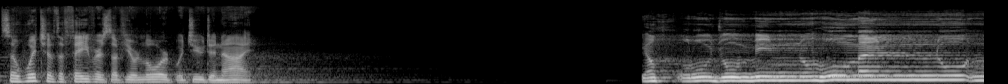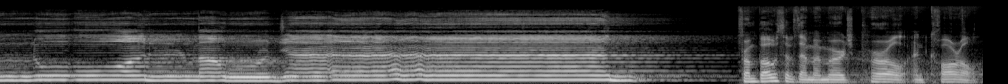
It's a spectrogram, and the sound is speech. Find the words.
So which of the favors of your Lord would you deny? يخرج منهما اللؤلؤ والمرجان From both of them emerge pearl and coral.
